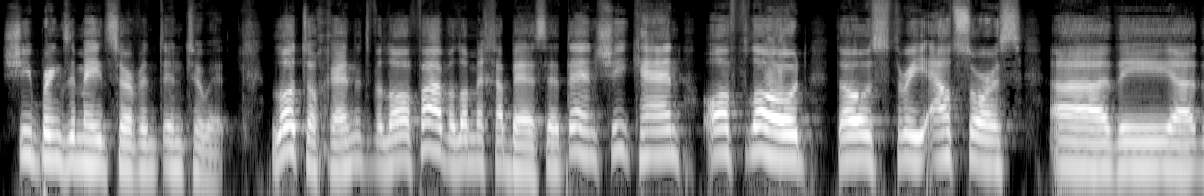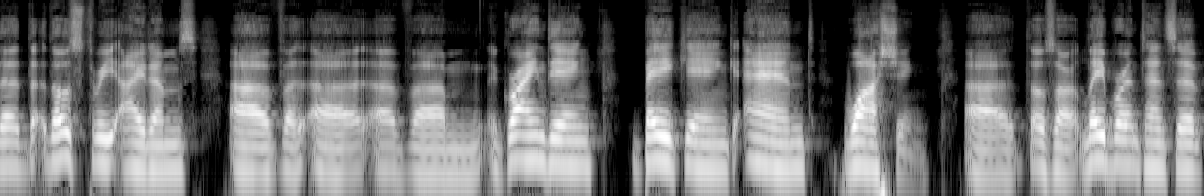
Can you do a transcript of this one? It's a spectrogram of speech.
She brings a maidservant into it. Then she can offload those three, outsource uh, the, uh, the, the, those three items of, uh, of um, grinding, baking, and washing. Uh, those are labor intensive.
